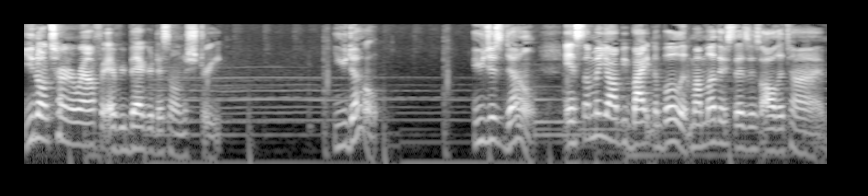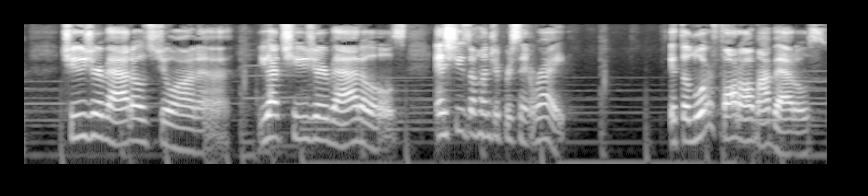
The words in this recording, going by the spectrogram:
You don't turn around for every beggar that's on the street. You don't. You just don't. And some of y'all be biting a bullet. My mother says this all the time. Choose your battles, Joanna. You got to choose your battles. And she's 100% right. If the Lord fought all my battles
